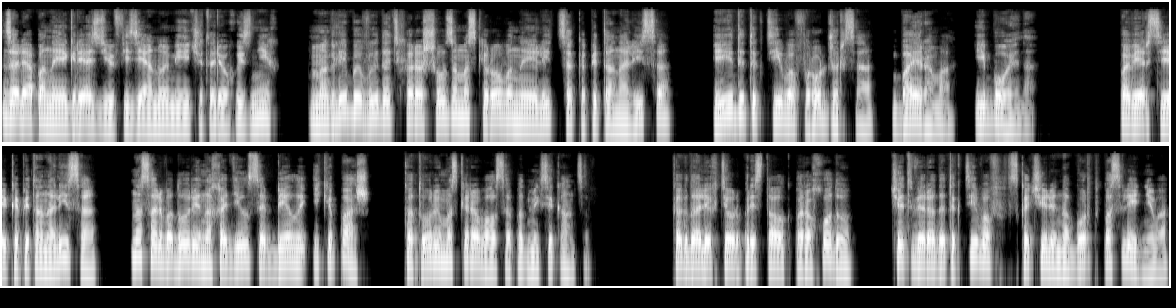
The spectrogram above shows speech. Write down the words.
заляпанные грязью физиономии четырех из них могли бы выдать хорошо замаскированные лица капитана Лиса и детективов Роджерса, Байрама и Боэна. По версии капитана Лиса, на Сальвадоре находился белый экипаж, который маскировался под мексиканцев. Когда лихтер пристал к пароходу, четверо детективов вскочили на борт последнего,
